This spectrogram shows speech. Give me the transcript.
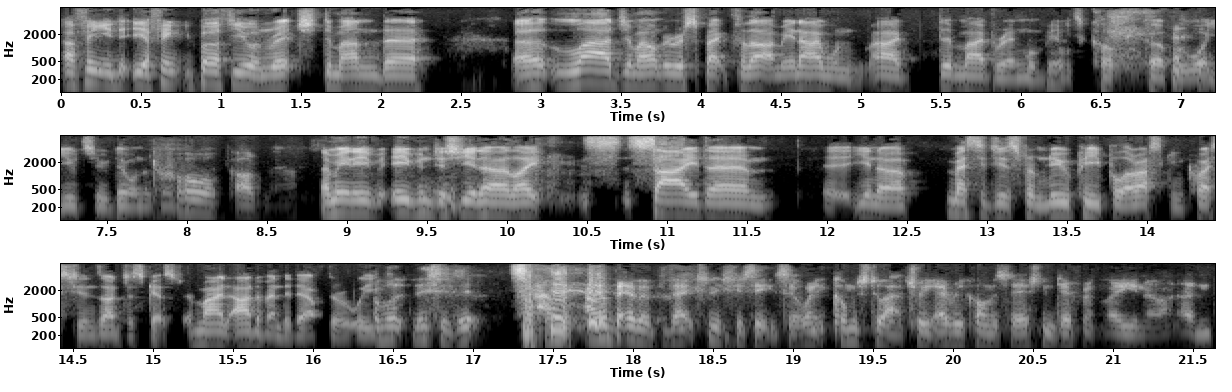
I think you, I think both you and Rich demand uh, a large amount of respect for that. I mean, I wouldn't, I my brain wouldn't be able to cope, cope with what you two do. Oh God, I mean, even, even just you know, like side, um, you know, messages from new people or asking questions. I'd just get mine. I'd have ended it after a week. Well, this is it. I'm, I'm a bit of a perfectionist, you see. So when it comes to I treat every conversation differently, you know. And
